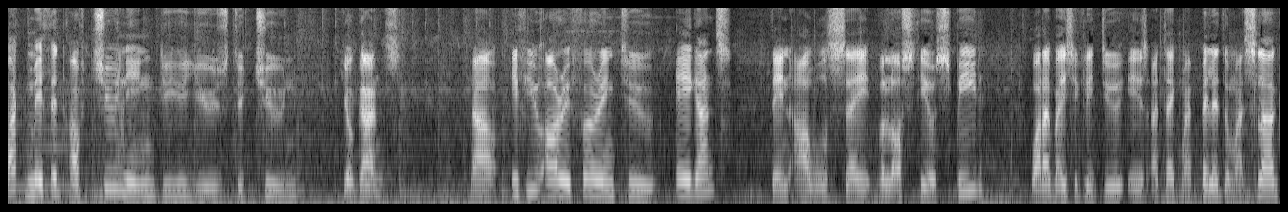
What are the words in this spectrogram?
What method of tuning do you use to tune your guns? Now, if you are referring to air guns, then I will say velocity or speed. What I basically do is I take my pellet or my slug,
